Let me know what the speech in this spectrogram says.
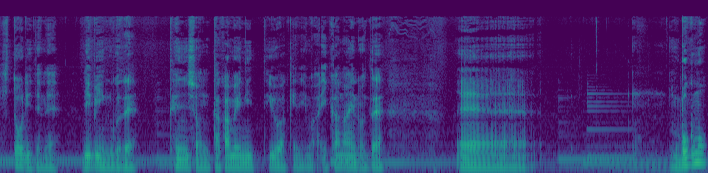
一人でね、リビングでテンション高めにっていうわけにはいかないので、えー、僕も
